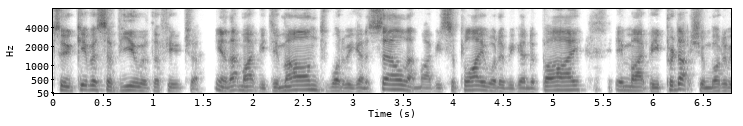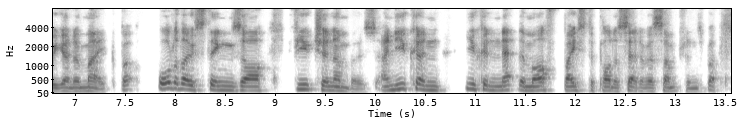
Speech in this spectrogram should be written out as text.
to give us a view of the future. You know, that might be demand, what are we going to sell? That might be supply, what are we going to buy? It might be production, what are we going to make? But all of those things are future numbers and you can you can net them off based upon a set of assumptions. But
